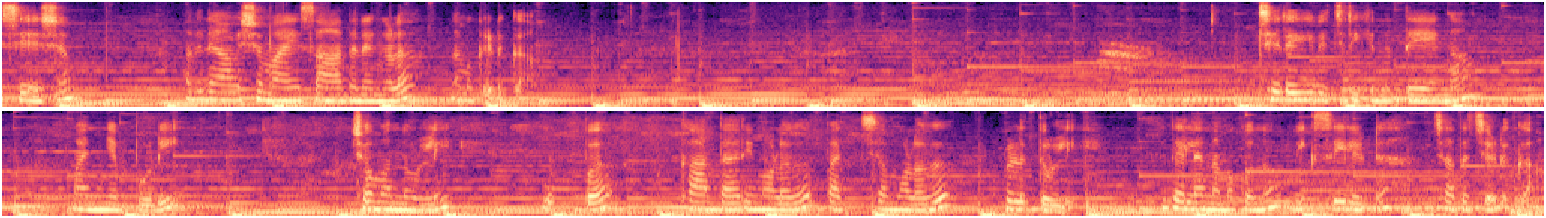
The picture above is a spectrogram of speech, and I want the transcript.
അതിനുശേഷം അതിനാവശ്യമായ സാധനങ്ങൾ നമുക്കെടുക്കാം. ചിരകി വെച്ചിരിക്കുന്ന തേങ്ങ മഞ്ഞപ്പൊടി ചുമന്നുള്ളി ഉപ്പ് കാന്താരി മുളക് പച്ചമുളക് വെളുത്തുള്ളി. ഇതെല്ലാം നമുക്കൊന്ന് മിക്സിയിലിട്ട് ചതച്ചെടുക്കാം.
